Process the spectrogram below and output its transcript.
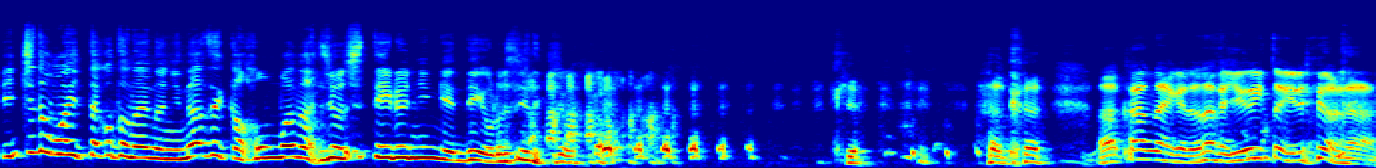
一度も行ったことないのになぜか本場の味を知っている人間でよろしいでしょうか？わかんないけど、なんか言う人いるよな。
